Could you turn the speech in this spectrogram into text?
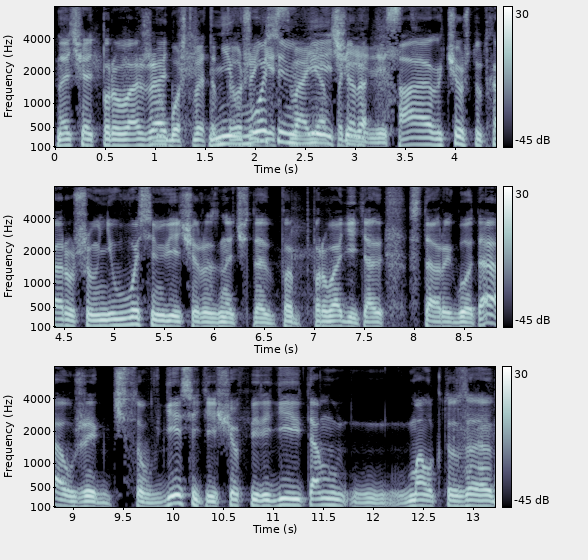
начать провожать. Ну, может, в этом не тоже в 8 есть своя вечера, прелесть. а что ж тут хорошего, не в 8 вечера, значит, а, проводить а старый год, а уже часов в 10, еще впереди, там мало кто за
